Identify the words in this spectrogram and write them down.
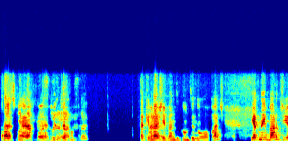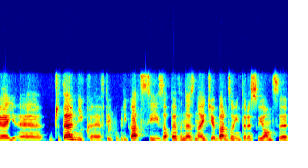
oddam głos koleżance. W takim razie będę kontynuować. Jak najbardziej e, czytelnik e, w tej publikacji zapewne znajdzie bardzo interesujący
